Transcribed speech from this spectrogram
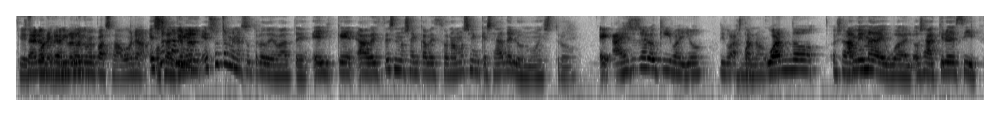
Que Claro, es, por ejemplo, igual- lo que me pasa ahora. Eso, o sea, también, yo no... eso también es otro debate, el que a veces nos encabezonamos en que sea de lo nuestro. Eh, a eso es a lo que iba yo. Digo, ¿hasta Bueno. cuándo? O sea, A mí me da igual, o sea, quiero decir,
